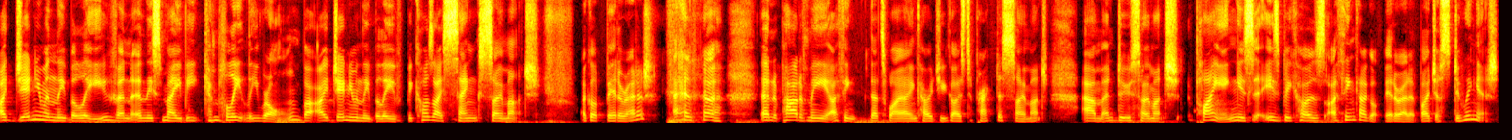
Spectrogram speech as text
I genuinely believe and, and this may be completely wrong but i genuinely believe because i sang so much I got better at it, and uh, and part of me, I think that's why I encourage you guys to practice so much, um, and do so much playing is is because I think I got better at it by just doing it.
